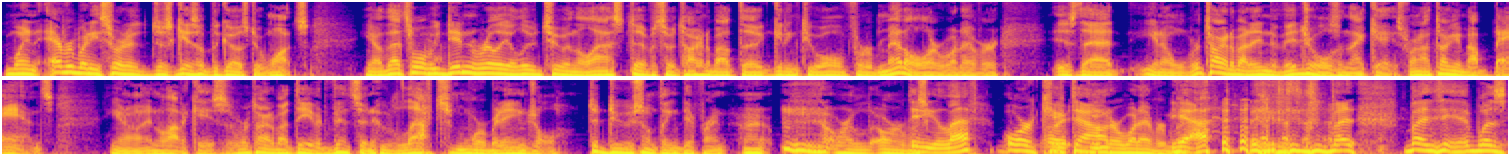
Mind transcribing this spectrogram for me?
when everybody sort of just gives up the ghost at once. You know, that's what we didn't really allude to in the last episode, talking about the getting too old for metal or whatever. Is that you know we're talking about individuals in that case. We're not talking about bands. You know, in a lot of cases, we're talking about David Vincent who left Morbid Angel to do something different, uh, or or, or Did was- he left or kicked did out or whatever. But, Yeah. but but it was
